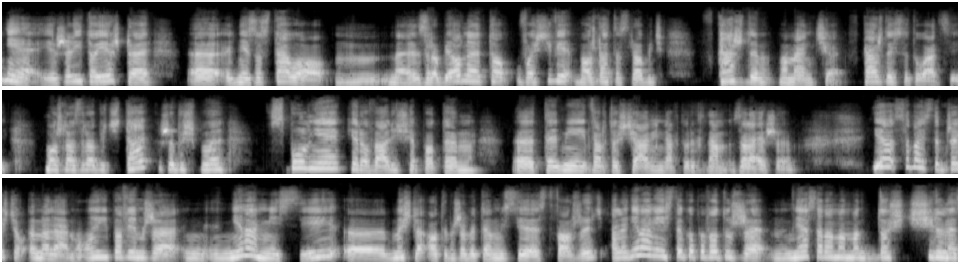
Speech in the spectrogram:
nie, jeżeli to jeszcze e, nie zostało mm, zrobione, to właściwie można to zrobić w każdym momencie, w każdej sytuacji. Można zrobić tak, żebyśmy wspólnie kierowali się potem e, tymi wartościami, na których nam zależy. Ja sama jestem częścią MLM-u i powiem, że nie mam misji, e, myślę o tym, żeby tę misję stworzyć, ale nie mam jej z tego powodu, że ja sama mam dość silne e,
